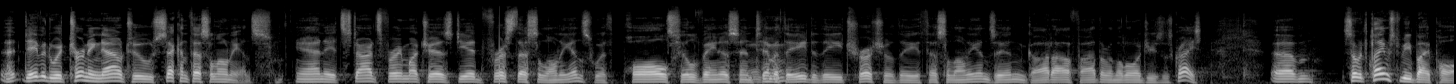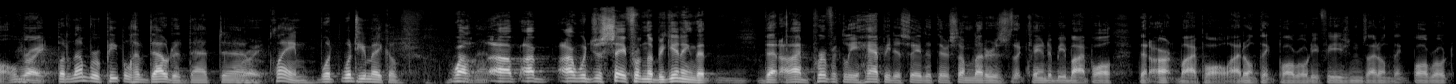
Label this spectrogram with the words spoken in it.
Uh, David, we're turning now to Second Thessalonians, and it starts very much as did First Thessalonians with Paul, Silvanus, and mm-hmm. Timothy to the church of the Thessalonians in God our Father and the Lord Jesus Christ. Um, so it claims to be by Paul, right? But a number of people have doubted that uh, right. claim. What What do you make of? Well, uh, I, I would just say from the beginning that that I'm perfectly happy to say that there's some letters that claim to be by Paul that aren't by Paul. I don't think Paul wrote Ephesians. I don't think Paul wrote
